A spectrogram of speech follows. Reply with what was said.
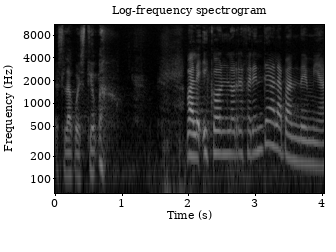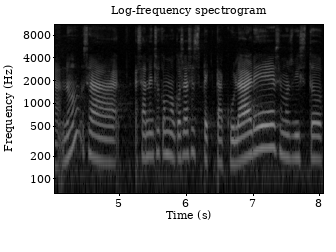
es la cuestión. Vale, y con lo referente a la pandemia, ¿no? O sea, se han hecho como cosas espectaculares, hemos visto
